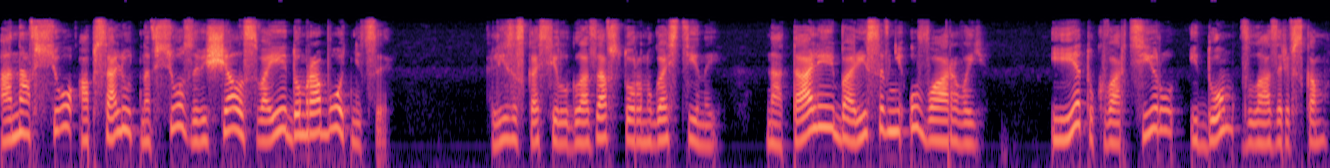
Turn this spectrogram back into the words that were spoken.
Она все, абсолютно все завещала своей домработнице. Лиза скосила глаза в сторону гостиной. Наталье Борисовне Уваровой. И эту квартиру, и дом в Лазаревском.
